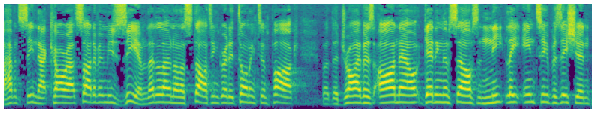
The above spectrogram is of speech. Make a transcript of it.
I haven't seen that car outside of a museum, let alone on a starting grid at Donington Park. But the drivers are now getting themselves neatly into position.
